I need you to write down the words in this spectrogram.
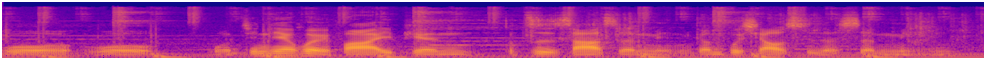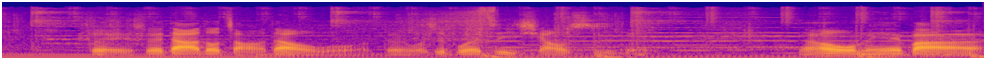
我我我今天会发一篇不自杀声明跟不消失的声明，对，所以大家都找得到我，对我是不会自己消失的。然后我们也把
